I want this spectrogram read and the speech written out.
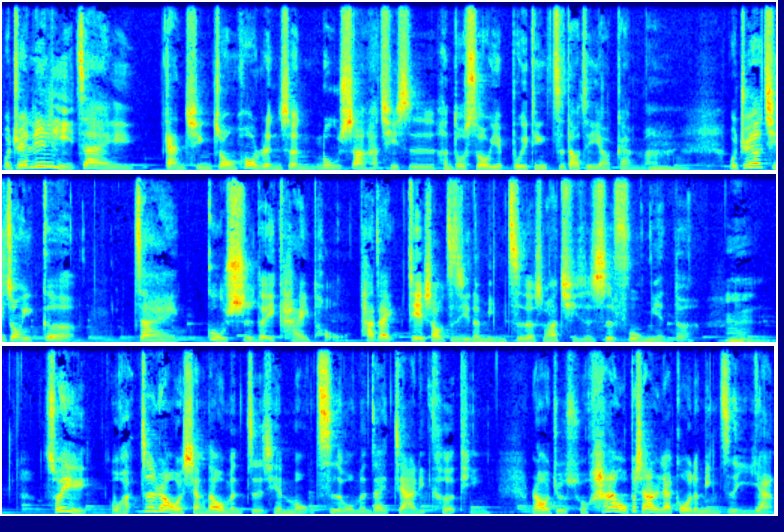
我觉得 Lily 在感情中或人生路上，她其实很多时候也不一定知道自己要干嘛。我觉得其中一个在故事的一开头，他在介绍自己的名字的时候，他其实是负面的。嗯，所以我这让我想到我们之前某次我们在家里客厅，然后我就说哈，我不想要人家跟我的名字一样。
